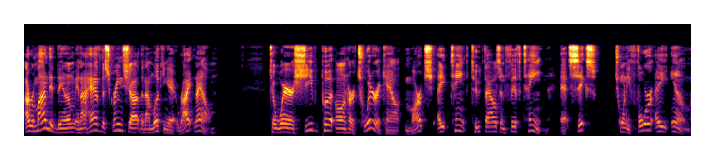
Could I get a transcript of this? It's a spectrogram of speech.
I reminded them and I have the screenshot that I'm looking at right now to where she put on her Twitter account March 18th, 2015 at 6:24 a.m.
